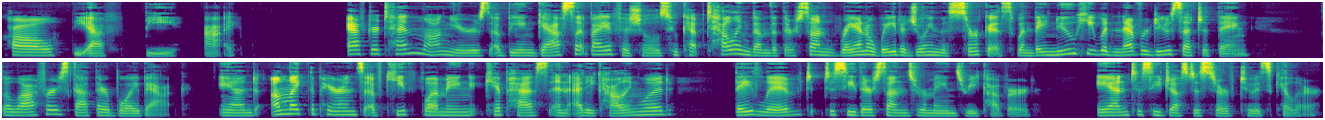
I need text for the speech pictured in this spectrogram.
call the FBI. After 10 long years of being gaslit by officials who kept telling them that their son ran away to join the circus when they knew he would never do such a thing, the Laufers got their boy back. And unlike the parents of Keith Fleming, Kip Hess, and Eddie Collingwood, they lived to see their son's remains recovered and to see justice served to his killer.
